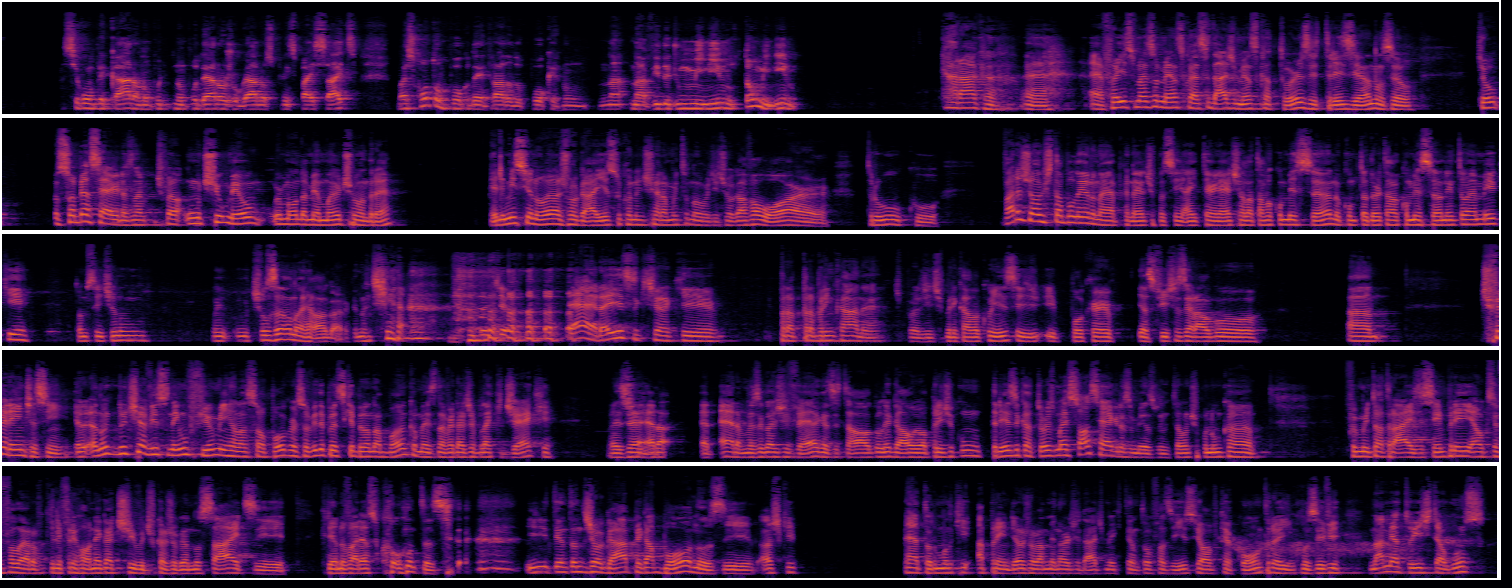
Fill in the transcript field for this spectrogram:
se complicaram, não, não puderam jogar nos principais sites. Mas conta um pouco da entrada do poker num, na, na, vida de um menino tão menino. Caraca, é, é, foi isso mais ou menos com essa idade mesmo, 14, 13 anos, eu que eu, eu soube as regras, né? Tipo, um tio meu, o irmão da minha mãe, o tio André, ele me ensinou a jogar isso quando a gente era muito novo. A gente jogava War, truco, vários jogos de tabuleiro na época, né? Tipo assim, a internet ela tava começando, o computador tava começando, então é meio que. Tô me sentindo um, um, um tiozão, na real, agora, que não tinha. Não tinha... é, era isso que tinha que. Pra, pra brincar, né? Tipo, a gente brincava com isso e, e poker e as fichas era algo. Uh, diferente, assim. Eu, eu não, não, tinha visto nenhum filme em relação ao poker, só vi depois quebrando a banca, mas na verdade é Blackjack. Mas é, era, era, mas eu gosto de Vegas e tal, algo legal. Eu aprendi com 13, 14, mas só as regras mesmo. Então, tipo, nunca fui muito atrás. E sempre é o que você falou, era aquele free roll negativo de ficar jogando nos sites e criando várias contas e tentando jogar, pegar bônus. E acho que é, todo mundo que aprendeu a jogar menor de idade meio que tentou fazer isso, e é óbvio que é contra. E, inclusive, na minha Twitch tem alguns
